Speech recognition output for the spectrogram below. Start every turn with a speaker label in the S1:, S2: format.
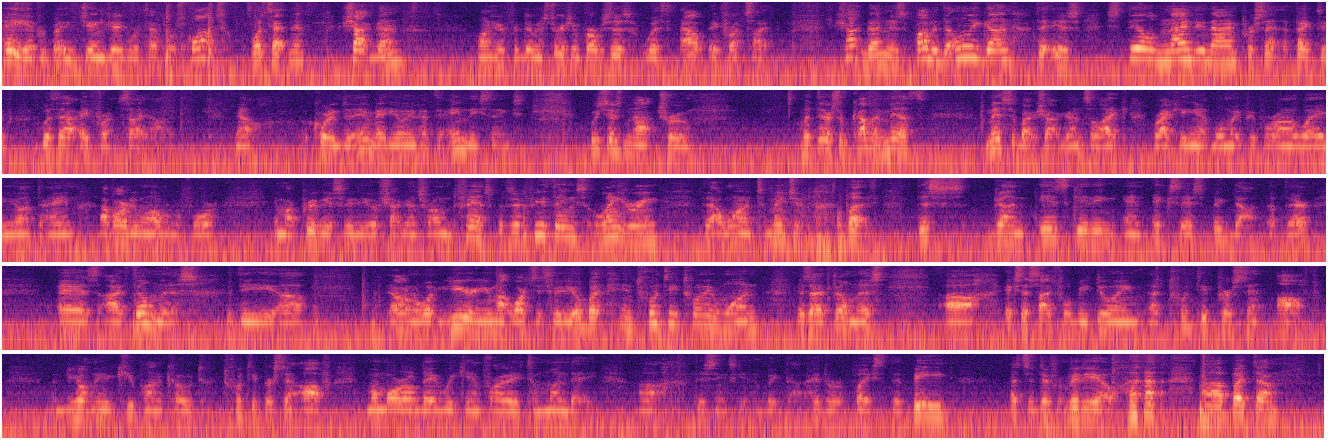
S1: Hey everybody, James Yeager with Tactical Response. What's happening? Shotgun on here for demonstration purposes without a front sight. Shotgun is probably the only gun that is still 99% effective without a front sight on it. Now, according to the internet, you don't even have to aim these things, which is not true. But there are some common myths myths about shotguns, like racking it will make people run away and you don't have to aim. I've already went over before in my previous video, shotguns for home defense, but there's a few things lingering that I wanted to mention. But this gun is getting an XS Big Dot up there. As I film this, the uh, I don't know what year you might watch this video, but in 2021, as I film this, uh, XS Sights will be doing a 20% off. You don't need a coupon code, 20% off Memorial Day weekend, Friday to Monday. Uh, this thing's getting big dot. I had to replace the bead. That's a different video. uh, but um,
